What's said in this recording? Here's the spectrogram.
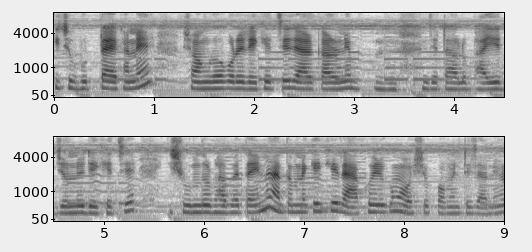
কিছু ভুট্টা এখানে সংগ্রহ করে রেখেছে, যার কারণে যেটা হলো ভাইয়ের জন্যই রেখেছে। কি সুন্দরভাবে, তাই না? তোমরা কে কে রাখো এরকম অবশ্যই কমেন্টে জানিও।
